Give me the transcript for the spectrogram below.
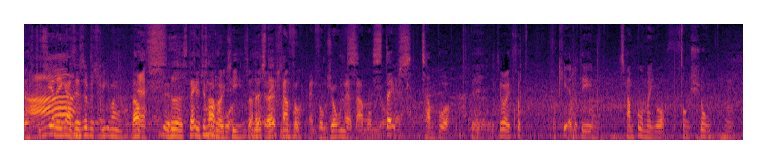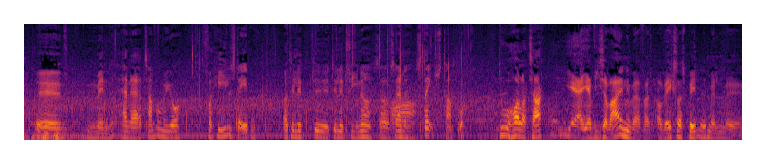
du siger det ikke engang til, så besvimer jeg. Nå, ja, det hedder det, det må du ikke sige. Så det hedder stabstambur. Men funktionen er tamburmajor. Stabstambur. Ja. Det var ikke for, forkert, det er en tamburmajor-funktion. Mm. Øh, men han er tamburmajor for hele staben, og det er lidt, det, det er lidt finere, så, så han er stabstambur. Du holder tak. Ja, jeg viser vejen i hvert fald, og veksler spillet mellem øh,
